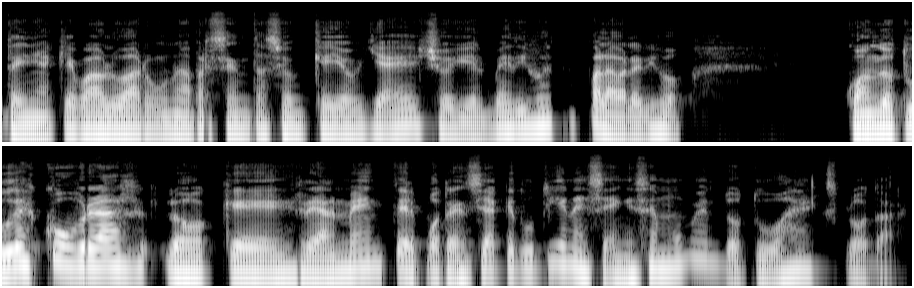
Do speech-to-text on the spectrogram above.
tenía que evaluar una presentación que yo había hecho y él me dijo estas palabras, dijo, cuando tú descubras lo que realmente, el potencial que tú tienes, en ese momento tú vas a explotar.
